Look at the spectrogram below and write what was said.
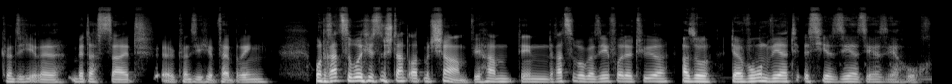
können sich ihre Mittagszeit, äh, können sich hier verbringen. Und Ratzeburg ist ein Standort mit Charme. Wir haben den Ratzeburger See vor der Tür. Also der Wohnwert ist hier sehr, sehr, sehr hoch.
